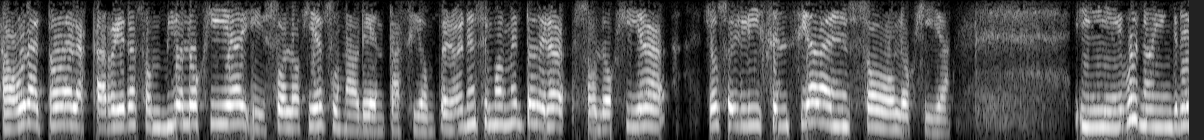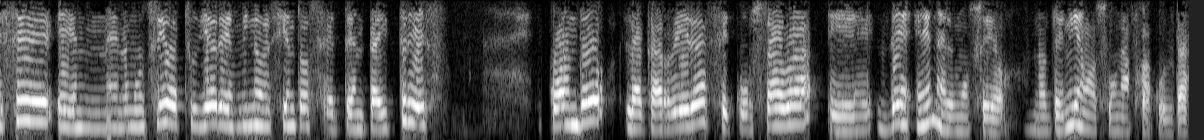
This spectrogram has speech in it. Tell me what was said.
ahora todas las carreras son biología y zoología es una orientación, pero en ese momento era zoología, yo soy licenciada en zoología. Y bueno, ingresé en, en el museo a estudiar en 1973 cuando la carrera se cursaba eh, de, en el museo, no teníamos una facultad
